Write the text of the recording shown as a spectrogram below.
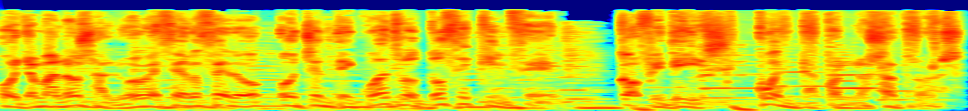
O llámanos al 900 84 12 15. Cofidis, cuenta con nosotros.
